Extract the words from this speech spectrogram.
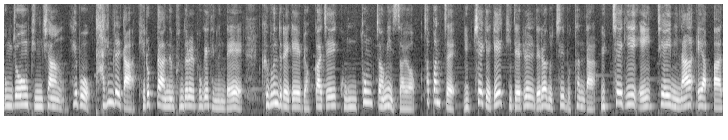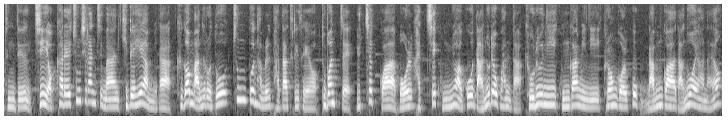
종종 빙샹, 회복, 다 힘들다, 괴롭다 하는 분들을 보게 되는데 그분들에게 몇 가지 공통점이 있어요. 첫 번째, 유책에게 기대를 내려놓지 못한다. 유책이 ATM이나 애아빠 등등 지 역할에 충실하지만 기대해야 합니다. 그것만으로도 충분함을 받아들이세요. 두 번째, 유책과 뭘 같이 공유하고 나누려고 한다. 교류니 공감이니 그런 걸 꼭 남과 나누어야 하나요?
